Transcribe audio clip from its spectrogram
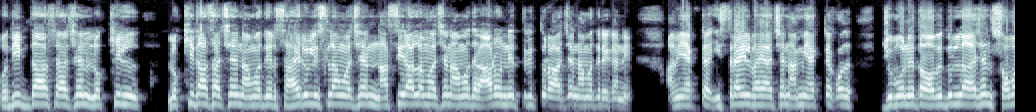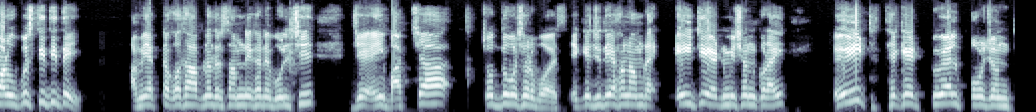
প্রদীপ দাস আছেন লক্ষ্মী লক্ষ্মী দাস আছেন, আমাদের সাহিরুল ইসলাম আছেন, নাসির আলম আছেন, আমাদের আরও নেতৃত্বরা আছেন আমাদের এখানে। আমি একটা, ইসরাইল ভাই আছেন, আমি একটা যুব নেতা অবেদুল্লাহ আছেন, সবার উপস্থিতিতেই আমি একটা কথা আপনাদের সামনে এখানে বলছি যে এই বাচ্চা চোদ্দ বছর বয়স, একে যদি এখন আমরা এইটে অ্যাডমিশন করাই এইট থেকে টুয়েলভ পর্যন্ত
